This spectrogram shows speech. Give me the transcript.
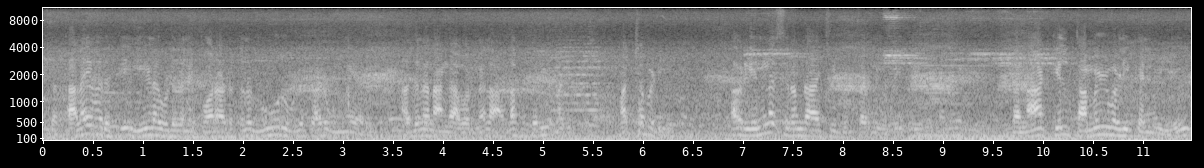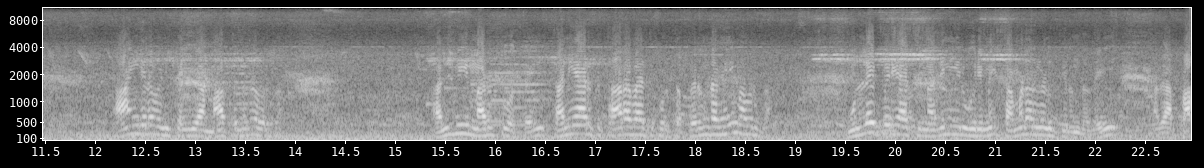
எங்க தலைவருக்கு ஈழ விடுதலை போராட்டத்துல நூறு விழுக்காடு உண்மையா இருக்கு. அதுல நாங்க அவர் மேல அளவு பெரிய மதிப்பு. மற்றபடி அவர் என்ன சிறந்த ஆட்சி கொடுத்தாருன்னு இந்த நாட்டில் தமிழ் வழி கல்வியை ஆங்கில வழி கல்வியா மாற்றினது அவர் தான் கல்வி மருத்துவத்தை தனியாருக்கு தாரவாத்து கொடுத்த பெருந்தகையும் அவர்தான். முல்லை பெரியாற்று நதிநீர் உரிமை தமிழர்களுக்கு இருந்ததை அது அப்பா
